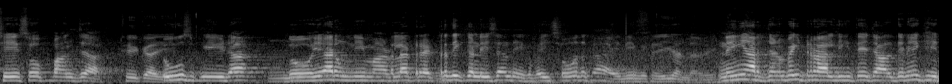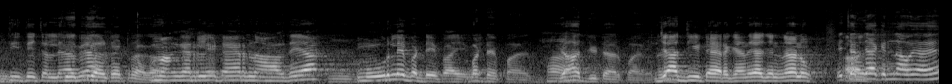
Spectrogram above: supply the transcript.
605 ਆ। ਠੀਕ ਹੈ ਜੀ। 2 ਸਪੀਡ ਆ। 2019 ਮਾਡਲ ਆ। ਟਰੈਕਟਰ ਦੀ ਕੰਡੀਸ਼ਨ ਦੇਖ ਬਈ ਸ਼ੋਅ ਦਿਖਾ ਇਹਦੀ ਵੀ। ਸਹੀ ਗੱਲ ਹੈ ਬਈ। ਨਹੀਂ ਅਰਜਨ ਬਈ ਟਰਾਲੀ ਤੇ ਚੱਲਦੇ ਨੇ ਖੇਤੀ ਤੇ ਚੱਲਿਆ ਪਿਆ। ਟਰੈਕਟਰ ਹੈਗਾ। ਮੰਗਰਲੇ ਟਾਇਰ ਨਾਲ ਦੇ ਆ। ਮੂਰਲੇ ਵੱਡੇ ਪਾਏ। ਵੱਡੇ ਪਾਏ ਜਹਾਜ਼ੀ ਟਾਇਰ ਪਾਏ। ਜਹਾਜੀ ਟਾਇਰ ਕਹਿੰਦੇ ਆ ਜਿਨ੍ਹਾਂ ਨੂੰ। ਇਹ ਚੱਲਿਆ ਕਿੰਨਾ ਹੋਇਆ ਇਹ?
